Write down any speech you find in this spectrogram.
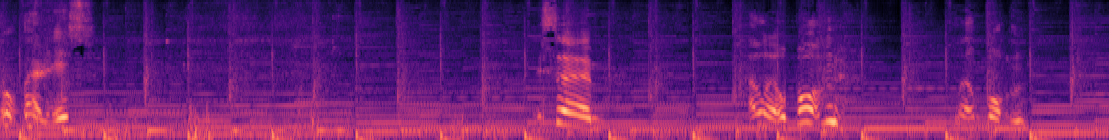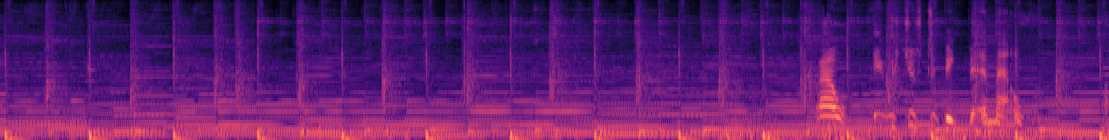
Oh, there it is. It's um, a little button, little button. Well, it was just a big bit of metal. I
